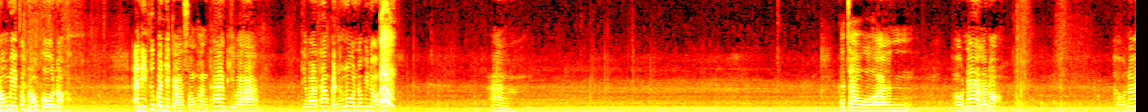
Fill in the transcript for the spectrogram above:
น้องเมฆกับน้องโกเนาะอันนี้คือบรรยากาศสองข้างทางที่ว่าที่ว่าทางไปทางโน้นเนาะพี่น้องเนาะ อ่าก็จะเอาเผาหน้าแล้วเนาะเผาหน้า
